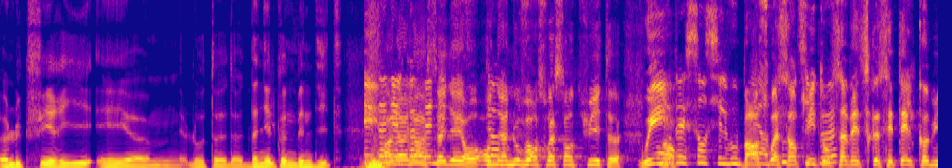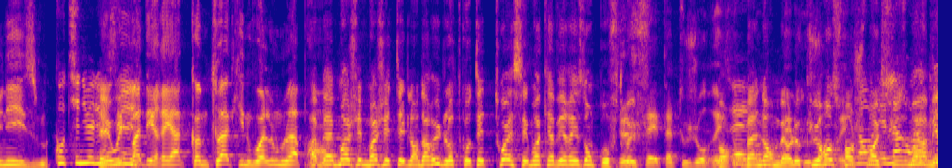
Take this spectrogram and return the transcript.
euh, Luc Ferry et euh, l'autre, Daniel Cohn-Bendit, Oh là là, ça y est, on, on est à nouveau en 68. Oui. On descend, s'il vous plaît. bah, un en tout petit 68, peu. on savait ce que c'était le communisme. Continuez, Lucie. oui. Pas des réacs comme toi qui nous vont nous Ah l'apprendre. ben moi, j'étais de Landaru, de l'autre côté de toi, et c'est moi qui avais raison, pauvre Je truffe. sais, t'as toujours raison. Bon, ben non, mais l'occurrence, franchement, excuse-moi, mais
